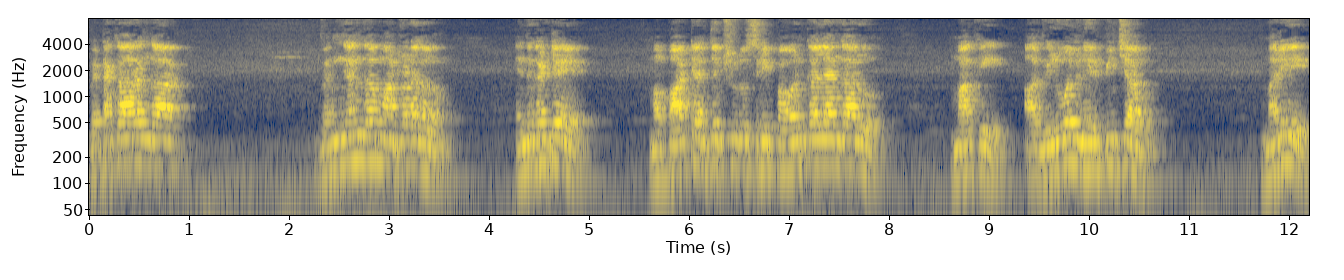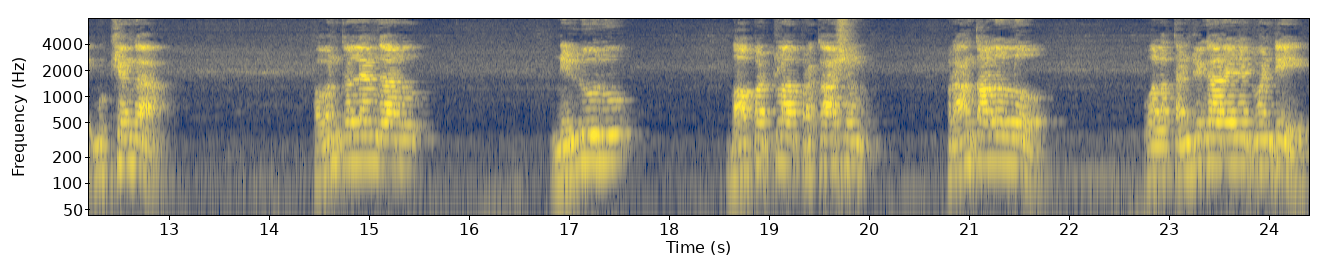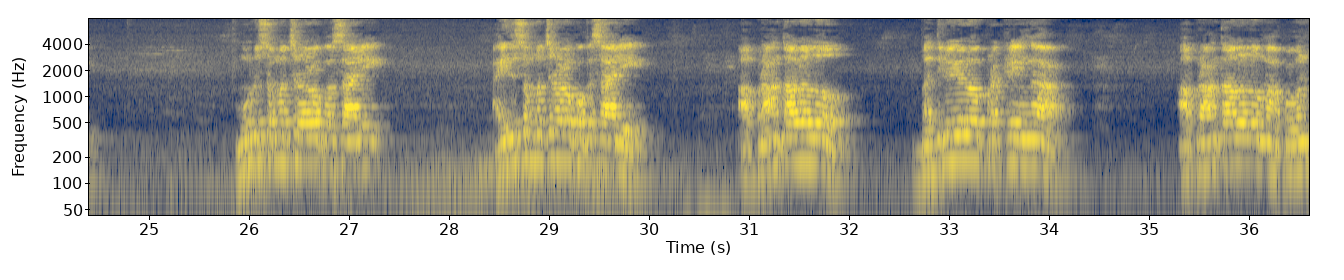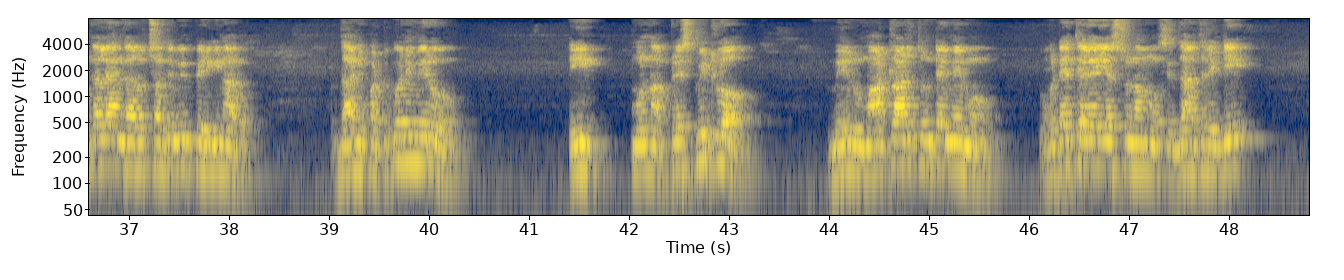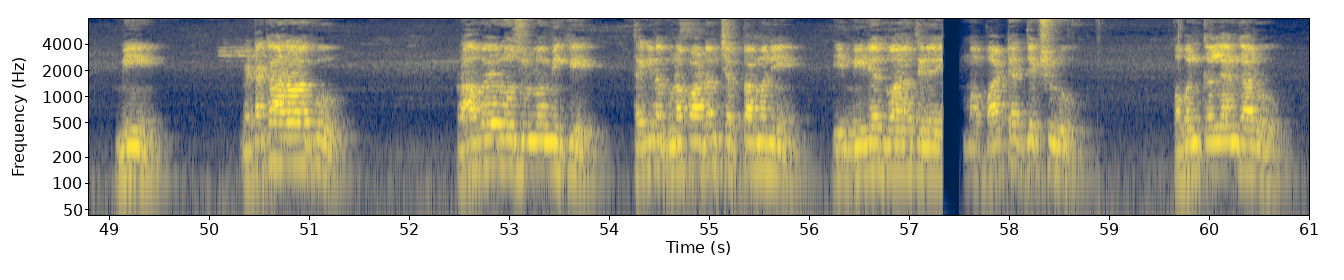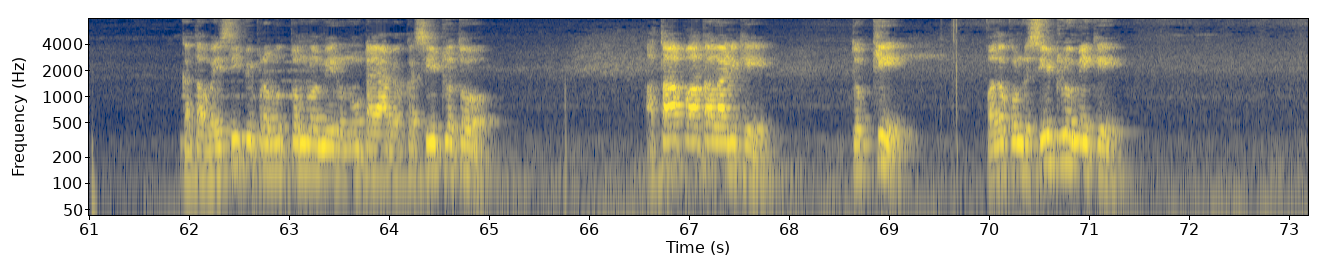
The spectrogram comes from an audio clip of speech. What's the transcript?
వెటకారంగా వ్యంగ్యంగా మాట్లాడగలం. ఎందుకంటే మా పార్టీ అధ్యక్షుడు శ్రీ పవన్ కళ్యాణ్ గారు మాకి ఆ విలువలు నేర్పించారు. మరి ముఖ్యంగా పవన్ కళ్యాణ్ గారు నెల్లూరు బాపట్ల ప్రకాశం ప్రాంతాలలో వాళ్ళ తండ్రి గారైనటువంటి మూడు సంవత్సరాలకు ఒకసారి ఐదు సంవత్సరాలకు ఒకసారి ఆ ప్రాంతాలలో బదిలీలో ప్రక్రియంగా ఆ ప్రాంతాలలో మా పవన్ కళ్యాణ్ గారు చదివి పెరిగినారు. దాన్ని పట్టుకొని మీరు ఈ మొన్న ప్రెస్ మీట్లో మీరు మాట్లాడుతుంటే మేము ఒకటే తెలియజేస్తున్నాము సిద్ధార్థ రెడ్డి మీ వెటకారాలకు రాబోయే రోజుల్లో మీకు తగిన గుణపాఠం చెప్తామని ఈ మీడియా ద్వారా తెలియ మా పార్టీ అధ్యక్షులు పవన్ కళ్యాణ్ గారు గత వైసీపీ ప్రభుత్వంలో మీరు నూట యాభై ఒక్క సీట్లతో అతాపాతాళానికి తొక్కి పదకొండు సీట్లు మీకు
